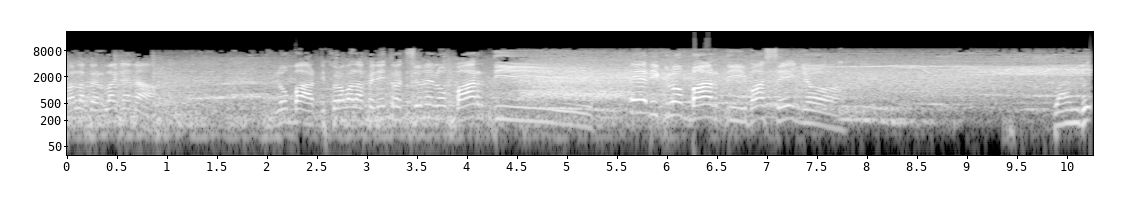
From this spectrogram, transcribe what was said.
palla per Laganà, Lombardi, prova la penetrazione Lombardi, Eric Lombardi va a segno. Quando,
